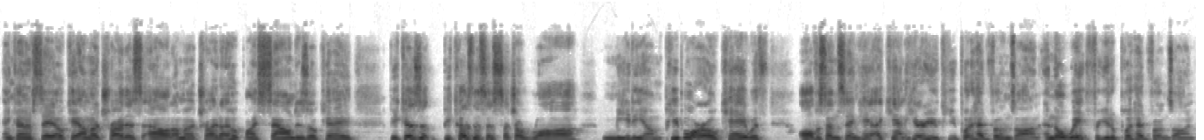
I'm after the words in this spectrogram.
and kind of say, okay, I'm going to try this out. I'm going to try it. I hope my sound is okay because because this is such a raw medium, people are okay with all of a sudden saying, "Hey, I can't hear you. Can you put headphones on?" And they'll wait for you to put headphones on,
